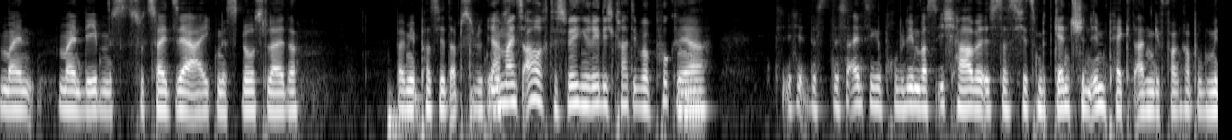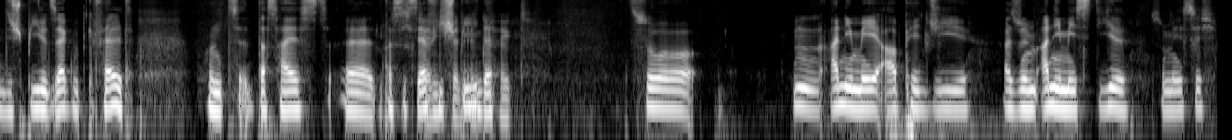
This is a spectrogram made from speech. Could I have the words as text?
Mein, mein Leben ist zurzeit sehr ereignislos, leider. Bei mir passiert absolut Ja, nichts. meins auch. Deswegen rede ich gerade über Pokémon. Ja. Das, das einzige Problem, was ich habe, ist, dass ich jetzt mit Genshin Impact angefangen habe und mir das Spiel sehr gut gefällt. Und das heißt, äh, dass ich sehr viel Genshin spiele. Impact. So ein Anime-RPG, also im Anime-Stil, so mäßig.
